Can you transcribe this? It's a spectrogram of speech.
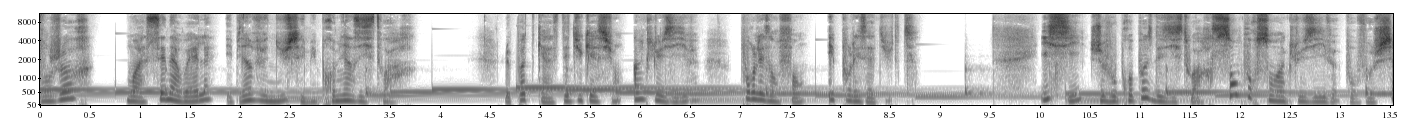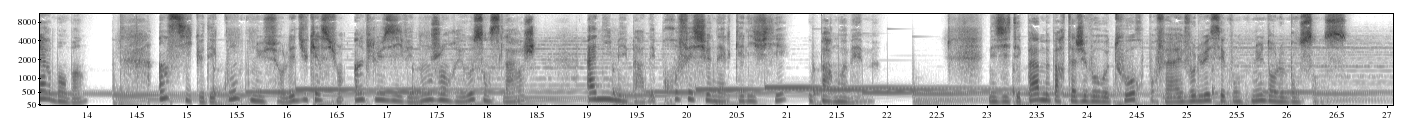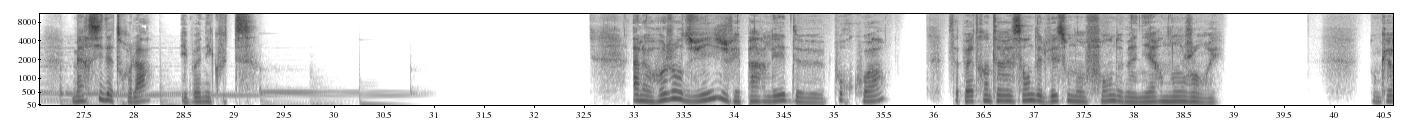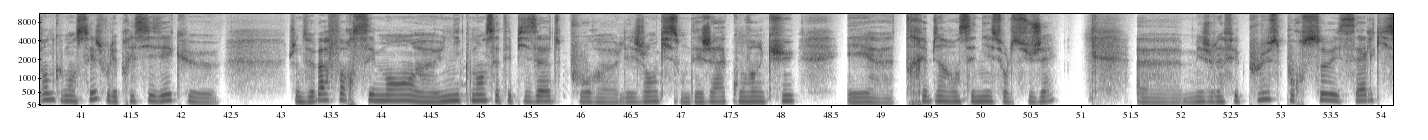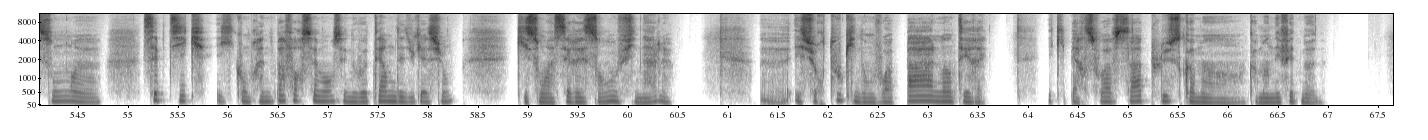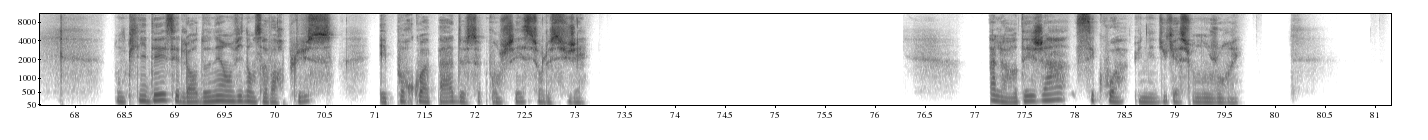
Bonjour, moi c'est Nawel et bienvenue chez mes premières histoires. Le podcast d'éducation inclusive pour les enfants et pour les adultes. Ici, je vous propose des histoires 100% inclusives pour vos chers bambins, ainsi que des contenus sur l'éducation inclusive et non genrée au sens large, animés par des professionnels qualifiés ou par moi-même. N'hésitez pas à me partager vos retours pour faire évoluer ces contenus dans le bon sens. Merci d'être là et bonne écoute. Alors aujourd'hui, je vais parler de pourquoi ça peut être intéressant d'élever son enfant de manière non genrée. Donc avant de commencer, je voulais préciser que je ne fais pas forcément euh, uniquement cet épisode pour euh, les gens qui sont déjà convaincus et euh, très bien renseignés sur le sujet, mais je la fais plus pour ceux et celles qui sont sceptiques et qui comprennent pas forcément ces nouveaux termes d'éducation, qui sont assez récents au final, et surtout qui n'en voient pas l'intérêt et qui perçoivent ça plus comme un, effet de mode. Donc l'idée, c'est de leur donner envie d'en savoir plus et pourquoi pas de se pencher sur le sujet. Alors déjà, c'est quoi une éducation non genrée?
